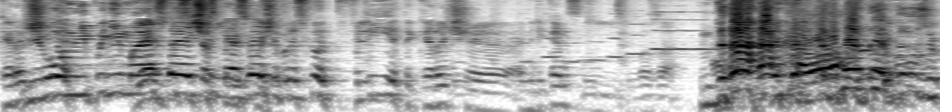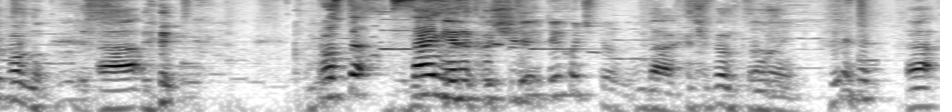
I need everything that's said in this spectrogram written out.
Короче, и он не понимает, я что знаю, сейчас я знаю, что происходит. происходит. Фли это, короче, американский лоза. а можно я положу порну? А, Просто сами Red Hot Ты, Chili... ты хочешь пернуть? Да, хочу порну Давай. положу. А,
